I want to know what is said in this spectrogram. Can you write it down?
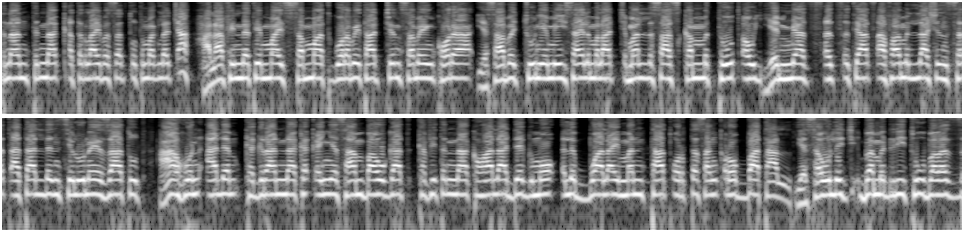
ትናንትና ቀትር ላይ በሰጡት መግለጫ ኃላፊነት የማይሰማት ጎረቤታችን ሰሜን ኮሪያ የሳበችውን የሚሳይል ምላጭ መልሳ እስከምትውጠው የሚያጸጽት የአጸፋ ምላሽ እንሰጣታለን ሲሉ ነው የዛቱት። አሁን ዓለም ከግራና ከቀኝ ሳምባ ውጋት ከፊትና ከኋላ ደግሞ ልቧ ላይ መንታ ጦር ተሰንቅሮባታል። የሰው ልጅ በምድሪቱ በበዛ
